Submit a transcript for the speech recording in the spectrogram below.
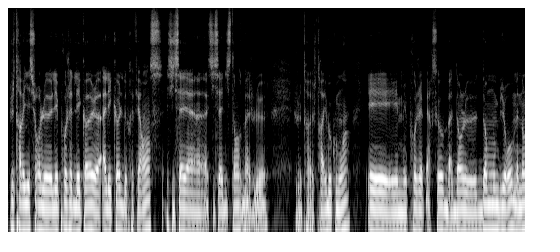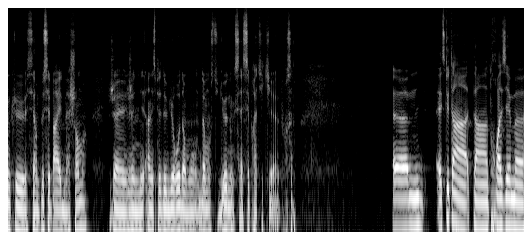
je vais travailler sur le- les projets de l'école à l'école de préférence. Si c'est si c'est à distance, bah je le je, tra- je travaille beaucoup moins. Et mes projets perso, bah dans le dans mon bureau. Maintenant que c'est un peu séparé de ma chambre, j'ai un espèce de bureau dans mon dans mon studio, donc c'est assez pratique euh, pour ça. Euh, Est-ce que tu as, un troisième, euh,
